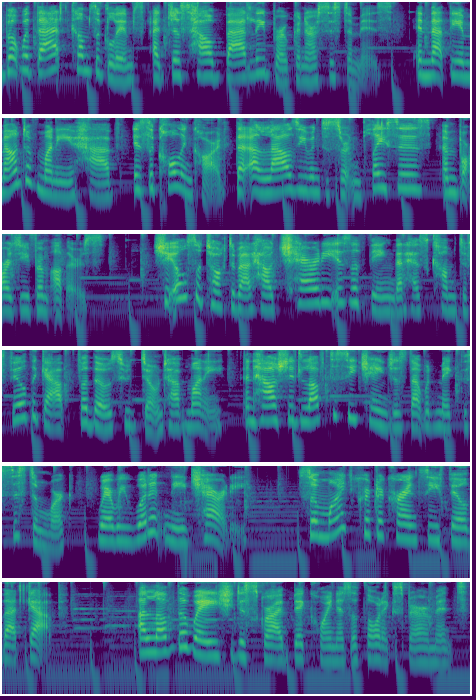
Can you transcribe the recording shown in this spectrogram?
But with that comes a glimpse at just how badly broken our system is, in that the amount of money you have is the calling card that allows you into certain places and bars you from others. She also talked about how charity is a thing that has come to fill the gap for those who don't have money, and how she'd love to see changes that would make the system work where we wouldn't need charity. So, might cryptocurrency fill that gap? I love the way she described Bitcoin as a thought experiment.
